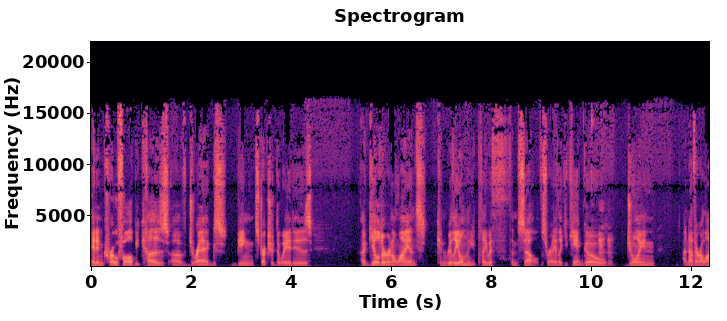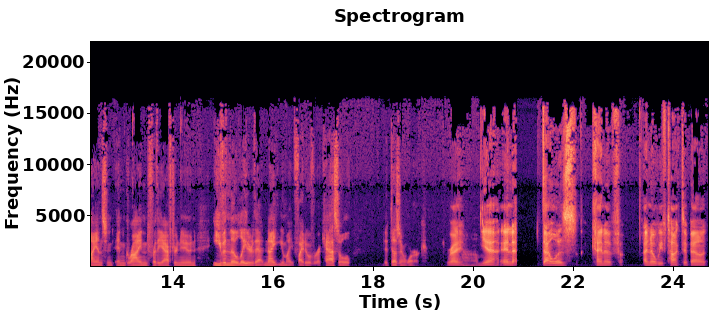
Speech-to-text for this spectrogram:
And in Crowfall, because of dregs being structured the way it is, a guild or an alliance can really only play with themselves, right? Like you can't go Mhm. join another alliance and, and grind for the afternoon, even though later that night you might fight over a castle. It doesn't work. Right. Um, Yeah, and that was kind of. I know we've talked about.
